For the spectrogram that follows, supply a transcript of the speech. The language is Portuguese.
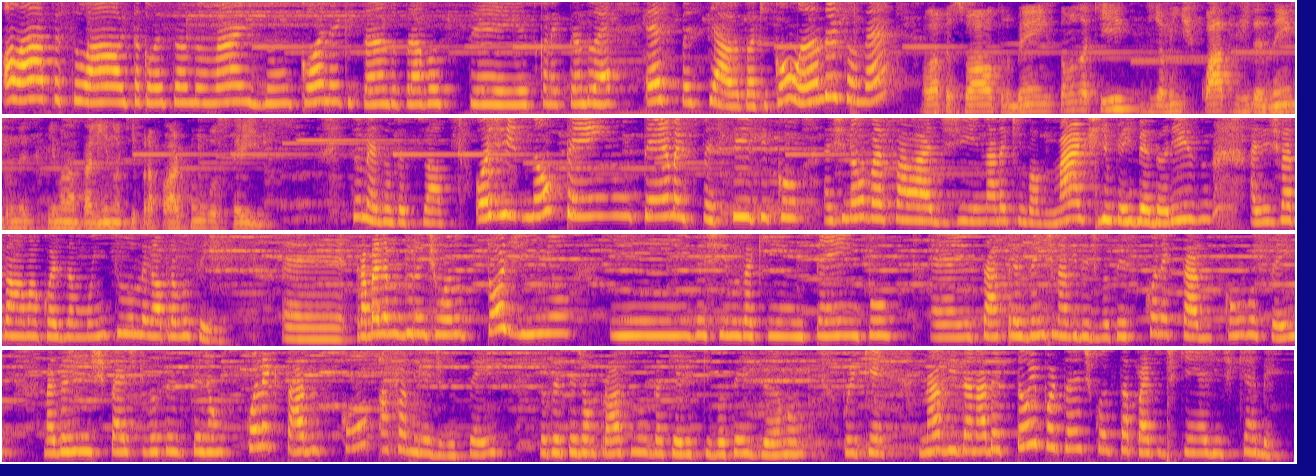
Olá pessoal, está começando mais um Conectando para você. E esse Conectando é especial. Eu tô aqui com o Anderson, né? Olá pessoal, tudo bem? Estamos aqui dia 24 de dezembro nesse clima natalino aqui para falar com vocês. Isso mesmo, pessoal. Hoje não tem um tema específico, a gente não vai falar de nada que envolve marketing, empreendedorismo. A gente vai falar uma coisa muito legal para vocês. É, trabalhamos durante um ano todinho e investimos aqui em tempo, é, em estar presente na vida de vocês, conectados com vocês. Mas hoje a gente pede que vocês estejam conectados com a família de vocês, que vocês estejam próximos daqueles que vocês amam, porque na vida nada é tão importante quanto estar perto de quem a gente quer bem.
